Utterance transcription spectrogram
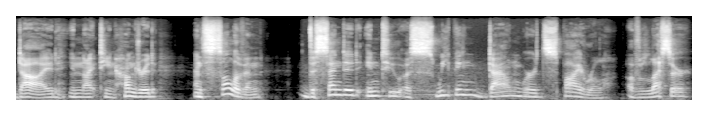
died in 1900, and Sullivan descended into a sweeping downward spiral of lesser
